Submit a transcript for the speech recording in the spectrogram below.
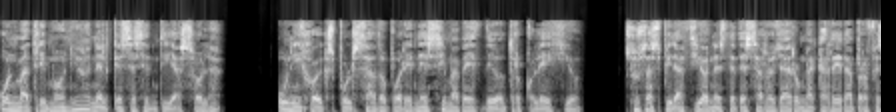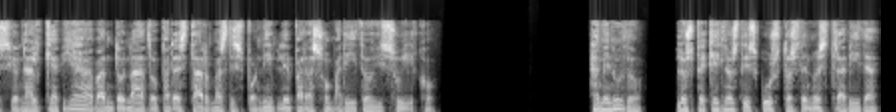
Un matrimonio en el que se sentía sola, un hijo expulsado por enésima vez de otro colegio, sus aspiraciones de desarrollar una carrera profesional que había abandonado para estar más disponible para su marido y su hijo. A menudo, los pequeños disgustos de nuestra vida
